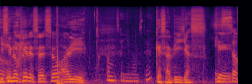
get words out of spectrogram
Y si no quieres eso, hay ¿Cómo se llama usted? quesadillas. Sí. Eso.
